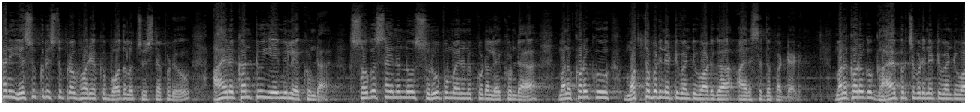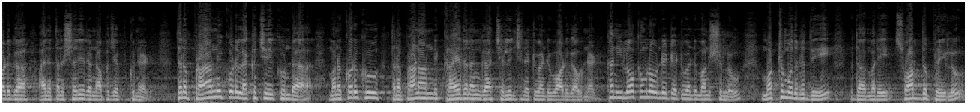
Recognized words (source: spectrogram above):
కానీ యేసుక్రీస్తు ప్రభు వారి యొక్క బోధలో చూసినప్పుడు ఆయనకంటూ ఏమీ లేకుండా సొగసైనను స్వరూపమైనను కూడా లేకుండా మన కొరకు మొత్తబడినటువంటి వాడుగా ఆయన సిద్ధపడ్డాడు. మన కొరకు గాయపరచబడినటువంటి వాడుగా ఆయన తన శరీరాన్ని అప్పజెప్పుకున్నాడు. తన ప్రాణాన్ని కూడా లెక్క చేయకుండా మన కొరకు తన ప్రాణాన్ని క్రయధనంగా చెల్లించినటువంటి వాడుగా ఉన్నాడు. కానీ ఈ లోకంలో ఉండేటటువంటి మనుషులు మొట్టమొదటిది మరి స్వార్థ ప్రియులు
